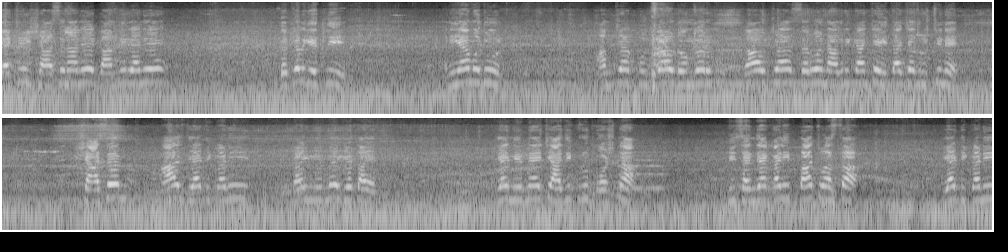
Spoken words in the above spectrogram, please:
याची शासनाने गांभीर्याने दखल घेतली. आणि यामधून आमच्या कुलगाव डोंगर गावच्या सर्व नागरिकांच्या हिताच्या दृष्टीने शासन आज या ठिकाणी काही निर्णय घेत आहेत त्या निर्णयाची अधिकृत घोषणा ही संध्याकाळी पाच वाजता या ठिकाणी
